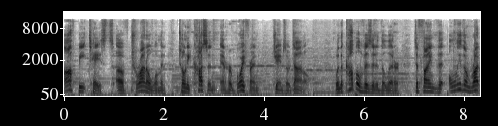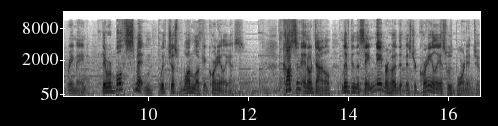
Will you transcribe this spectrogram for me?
offbeat tastes of Toronto woman Tony Cusson and her boyfriend James O'Donnell. When the couple visited the litter to find that only the runt remained, they were both smitten with just one look at Cornelius. Cusson and O'Donnell lived in the same neighborhood that Mr. Cornelius was born into.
